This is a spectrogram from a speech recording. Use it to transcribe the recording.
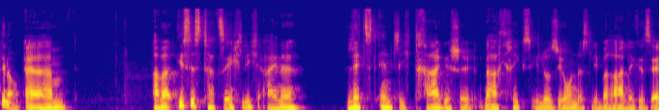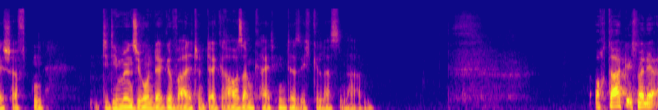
Genau. Ähm, aber ist es tatsächlich eine letztendlich tragische Nachkriegsillusion, dass liberale Gesellschaften die Dimension der Gewalt und der Grausamkeit hinter sich gelassen haben? Auch da ist meine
